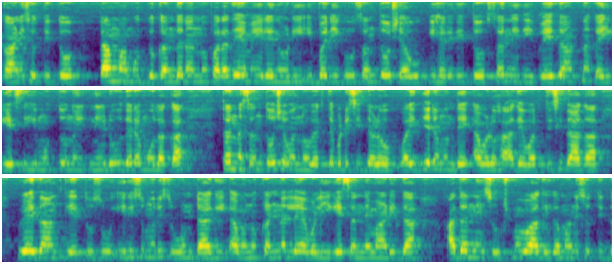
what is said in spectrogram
ಕಾಣಿಸುತ್ತಿತ್ತು. ತಮ್ಮ ಮುದ್ದು ಕಂದನನ್ನು ಪರದೆಯ ಮೇಲೆ ನೋಡಿ ಇಬ್ಬರಿಗೂ ಸಂತೋಷ ಉಕ್ಕಿ ಹರಿದಿತ್ತು. ಸನ್ನಿಧಿ ವೇದಾಂತ್ನ ಕೈಗೆ ಸಿಹಿ ಮುತ್ತು ನೀಡುವುದರ ಮೂಲಕ ತನ್ನ ಸಂತೋಷವನ್ನು ವ್ಯಕ್ತಪಡಿಸಿದ್ದಳು. ವೈದ್ಯರ ಮುಂದೆ ಅವಳು ಹಾಗೆ ವರ್ತಿಸಿದಾಗ ವೇದಾಂತ್ಗೆ ತುಸು ಇರಿಸುಮುರಿಸು ಉಂಟಾಗಿ ಅವನು ಕಣ್ಣಲ್ಲೇ ಅವಳಿಗೆ ಸನ್ನೆ ಮಾಡಿದ್ದ. ಅದನ್ನೇ ಸೂಕ್ಷ್ಮವಾಗಿ ಗಮನಿಸುತ್ತಿದ್ದ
